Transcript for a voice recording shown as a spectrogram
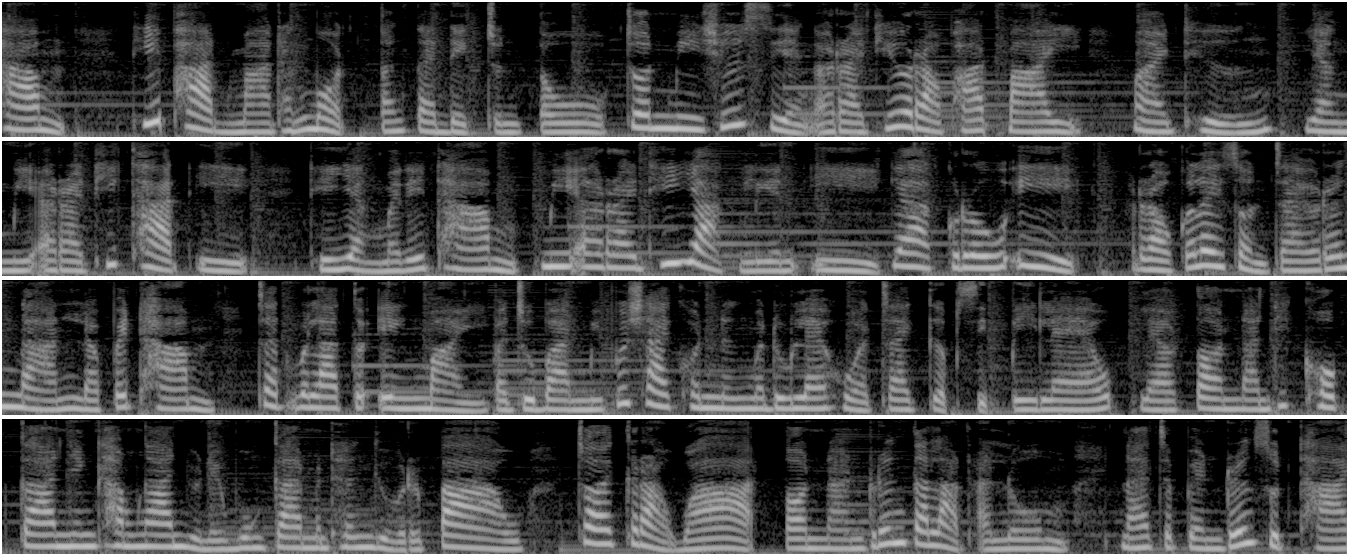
ทำ ที่ผ่านมาทั้งหมดตั้งแต่เด็กจนโต จนมีชื่อเสียงอะไรที่เราพลาดไป หมายถึงยังมีอะไรที่ขาดอีก ที่ยังไม่ได้ทำมีอะไรที่อยากเรียนอีก อยากรู้อีก เราก็เลยสนใจเรื่องนั้นแล้วไปทำจัดเวลาตัวเองใหม่ ปัจจุบันมีผู้ชายคนหนึ่งมาดูแลหัวใจเกือบ 10 ปีแล้ว แล้วตอนนั้นที่คบกันยังทำงานอยู่ในวงการบันเทิงอยู่หรือเปล่า จอยกล่าวว่า ตอนนั้นเรื่องตลาดอารมณ์ น่าจะเป็นเรื่องสุดท้าย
